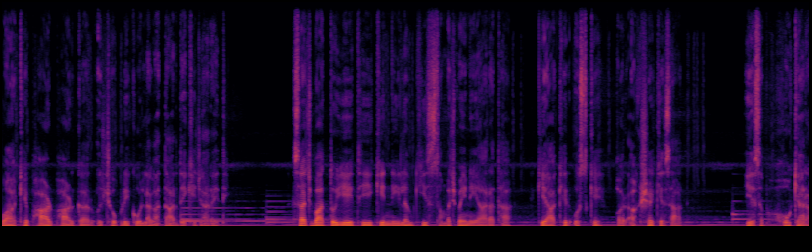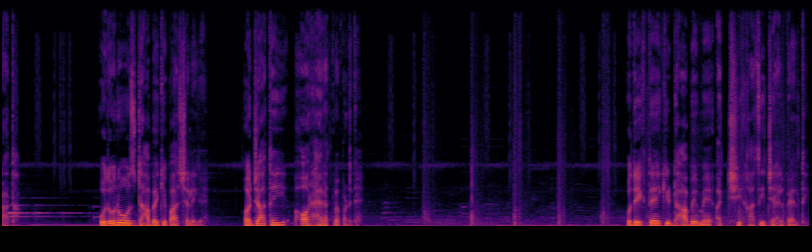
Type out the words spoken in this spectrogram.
वो आँखें फाड़ फाड़ कर उस झोपड़ी को लगातार देखी जा रही थी। सच बात तो ये थी कि नीलम की समझ में ही नहीं आ रहा था कि आखिर उसके और अक्षय के साथ ये सब हो क्या रहा था? वो दोनों उस ढाबे के पास चले गए और जाते ही और हैरत में पड़ गए। वो देखते हैं कि ढाबे में अच्छी खासी चहल पहल थी।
